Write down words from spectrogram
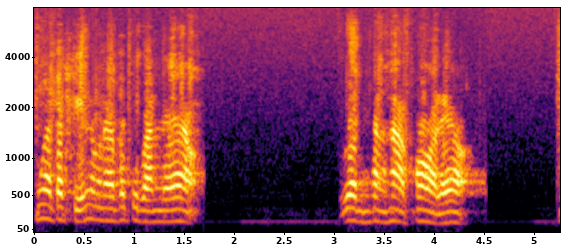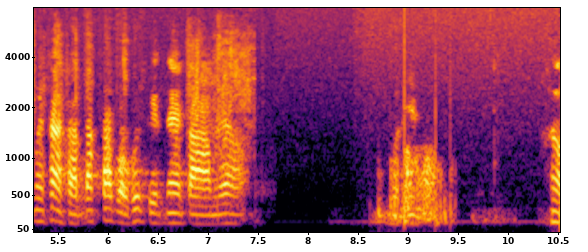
เมื่อตัดสินลงในปัจจุบันแล้วเว้นทั้งห้าข้อแล้ว ไม่ฆ่าสัตว์รักทรัพย์ประพฤติผิดในตามแล้ว วันนี้เข้า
